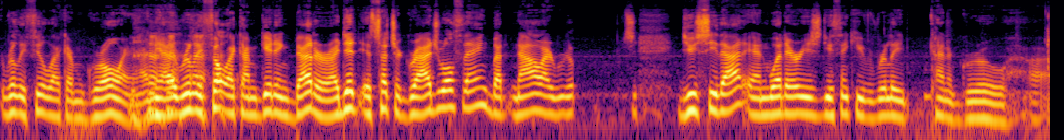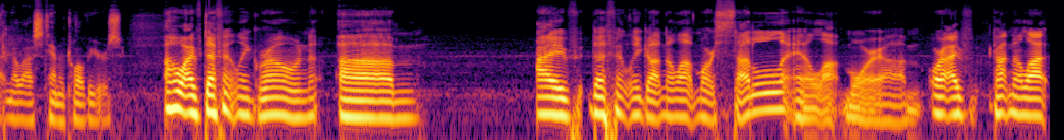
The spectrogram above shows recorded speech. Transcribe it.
really feel like I'm growing. I mean, I really felt like I'm getting better. I did, it's such a gradual thing, but now I re- do you see that? And what areas do you think you've really kind of grew uh, in the last 10 or 12 years? Oh, I've definitely grown. Um, I've definitely gotten a lot more subtle and a lot more, um, or I've gotten a lot.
